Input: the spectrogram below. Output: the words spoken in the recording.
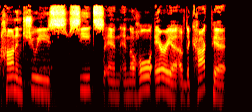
Han and Chewie's seats and and the whole area of the cockpit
